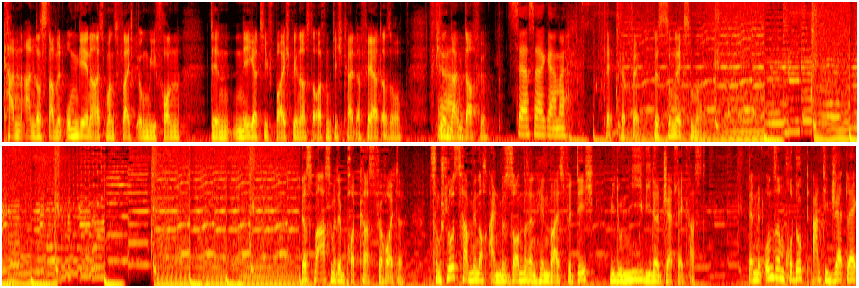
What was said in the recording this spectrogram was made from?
kann anders damit umgehen, als man es vielleicht irgendwie von den Negativbeispielen aus der Öffentlichkeit erfährt. Also vielen ja. Dank dafür. Sehr, sehr gerne. Okay, perfekt. Bis zum nächsten Mal. Das war's mit dem Podcast für heute. Zum Schluss haben wir noch einen besonderen Hinweis für dich, wie du nie wieder Jetlag hast. Denn mit unserem Produkt Anti-Jetlag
